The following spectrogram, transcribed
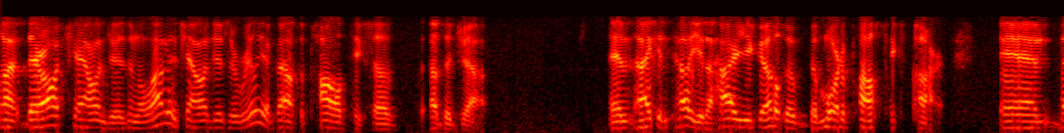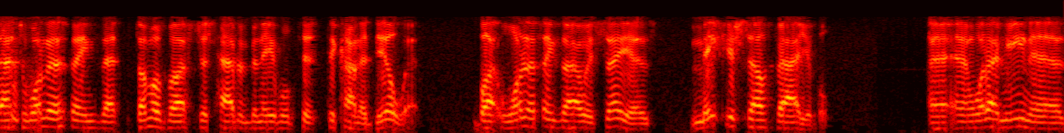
But there are challenges, and a lot of the challenges are really about the politics of of the job. And I can tell you, the higher you go, the, the more the politics are. And that's one of the things that some of us just haven't been able to, to kind of deal with. But one of the things I always say is make yourself valuable. And, and what I mean is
